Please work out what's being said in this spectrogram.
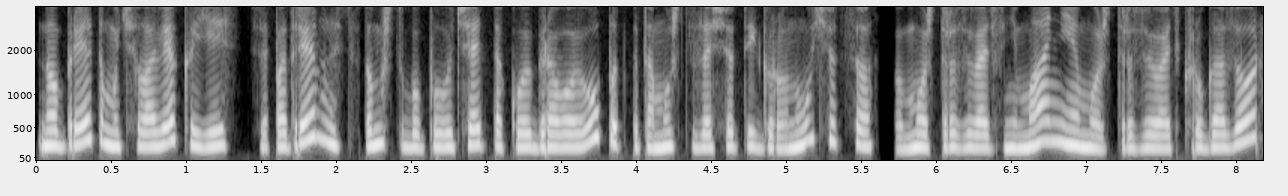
Но при этом у человека есть потребность в том, чтобы получать такой игровой опыт, потому что за счет игр он учится, может развивать внимание, может развивать кругозор.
